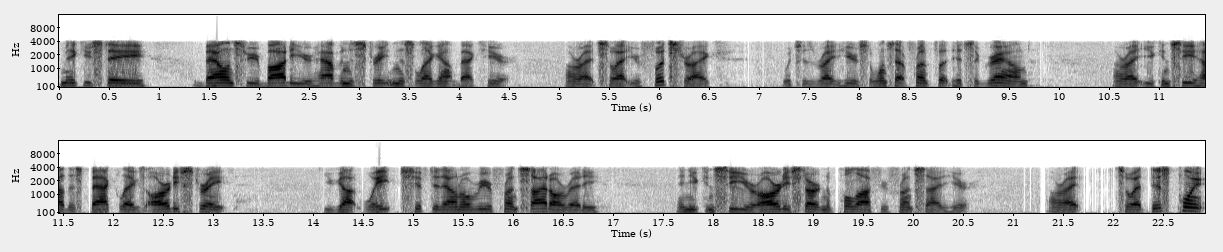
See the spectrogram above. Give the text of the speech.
make you stay balance through your body, you're having to straighten this leg out back here. Alright, so at your foot strike, which is right here, so once that front foot hits the ground, alright, you can see how this back leg's already straight. You got weight shifted down over your front side already, and you can see you're already starting to pull off your front side here. Alright, so at this point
